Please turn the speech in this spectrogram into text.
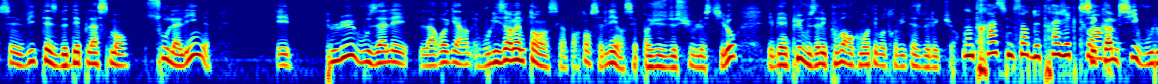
cette vitesse de déplacement sous la ligne, plus vous allez la regarder, vous lisez en même temps, hein, c'est important, c'est de lire, hein, c'est pas juste de suivre le stylo, et bien plus vous allez pouvoir augmenter votre vitesse de lecture. On trace une sorte de C'est trajectoire comme si vous,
